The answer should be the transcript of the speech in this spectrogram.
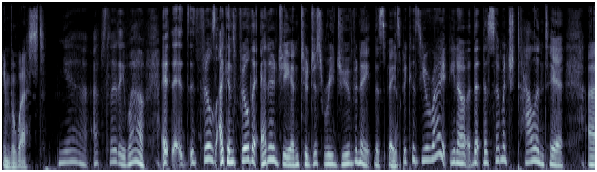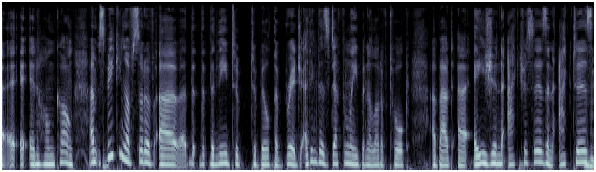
in the West. Yeah, absolutely. Wow. It, it, it feels, I can feel the energy and to just rejuvenate the space because you're right. You know, th- there's so much talent here uh, in Hong Kong. Um, speaking of sort of uh, the, the need to, to build the bridge, I think there's definitely been a lot of talk about uh, Asian actresses and actors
